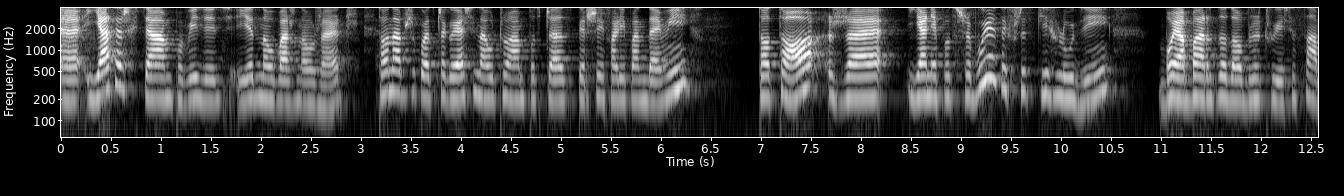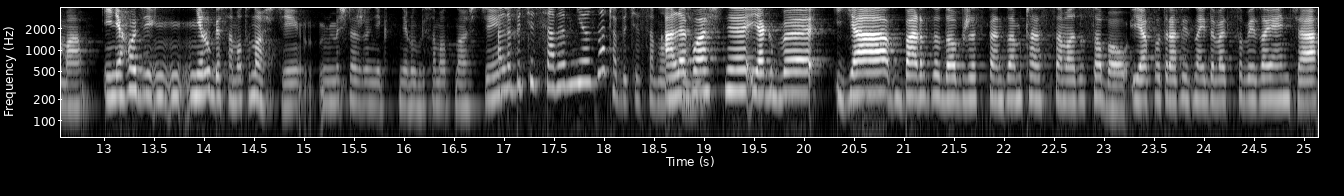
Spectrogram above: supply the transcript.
e, ja też chciałam powiedzieć jedną ważną rzecz. To na przykład, czego ja się nauczyłam podczas pierwszej fali pandemii, to to, że ja nie potrzebuję tych wszystkich ludzi, bo ja bardzo dobrze czuję się sama. I nie chodzi, nie lubię samotności. Myślę, że nikt nie lubi samotności. Ale bycie samym nie oznacza bycie samotnym. Ale właśnie jakby ja bardzo dobrze spędzam czas sama ze sobą. Ja potrafię znajdować sobie zajęcia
